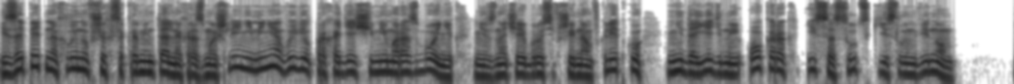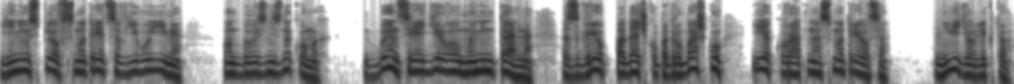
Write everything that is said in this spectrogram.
Из опять нахлынувших сакраментальных размышлений меня вывел проходящий мимо разбойник, невзначай бросивший нам в клетку недоеденный окорок и сосуд с кислым вином. Я не успел всмотреться в его имя, он был из незнакомых. Бен среагировал моментально, сгреб подачку под рубашку и аккуратно осмотрелся. Не видел ли кто?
